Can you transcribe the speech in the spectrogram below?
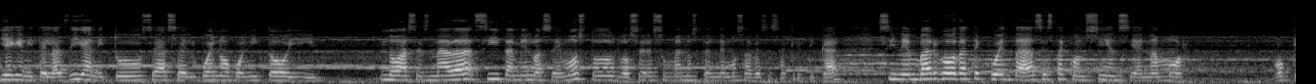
lleguen y te las digan y tú seas el bueno, bonito y no haces nada. Sí, también lo hacemos. Todos los seres humanos tendemos a veces a criticar. Sin embargo, date cuenta, haz esta conciencia en amor ¿ok?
